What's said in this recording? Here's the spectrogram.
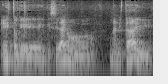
esto que, que se da como una amistad y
